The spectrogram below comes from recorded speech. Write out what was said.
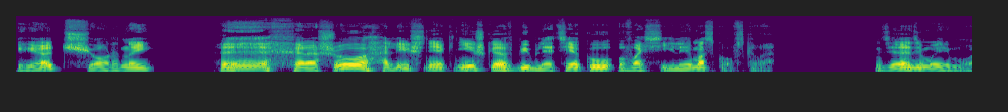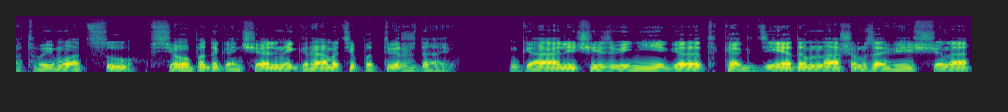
и от черной. Эх, хорошо, лишняя книжка в библиотеку Василия Московского. Дяде моему, а твоему отцу все по докончальной грамоте подтверждаю. Галич из Венигород, как дедом нашим завещано,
